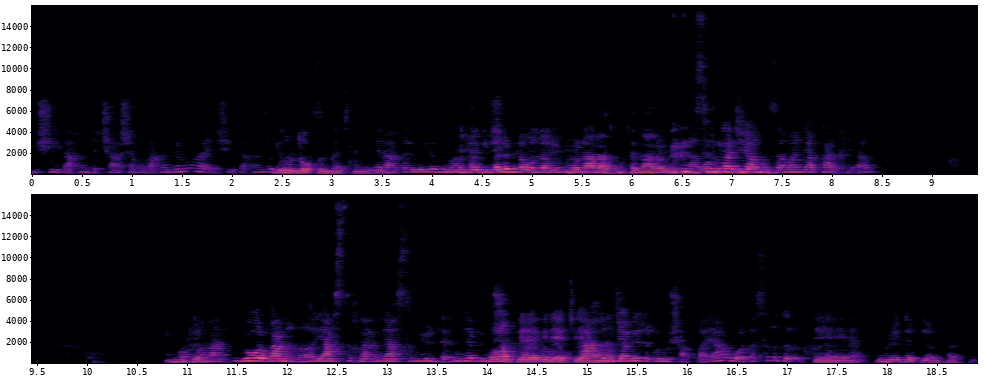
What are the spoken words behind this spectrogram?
Bir şey takınca, çarşafı takınca mı ayrı şey takınca Yun görünmesin. dokunmasın dedi. Herhalde öyle mi? Müşe gidelim de onları Müşe'nin arasın. Sen ara Müşe'nin Sırıtacağımız zaman yaparız ya. O zaman yorganını, yastıklarını, yastığın yüzlerini hep gümüş Komple aplaya. vereceğimiz. Takınca verir gümüş aplaya, orada sırıtırız. Ee, Öyle de diyorum zaten.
